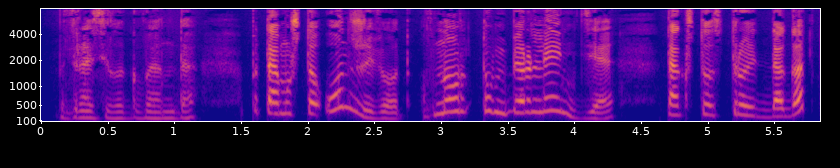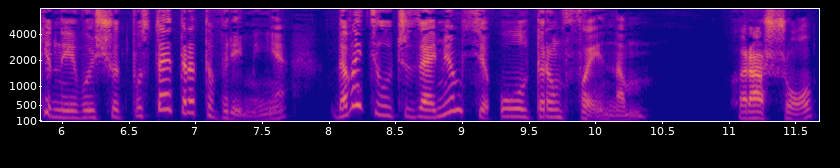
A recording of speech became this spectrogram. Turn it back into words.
— возразила Гвенда, «потому что он живет в Нортумберленде, так что строить догадки на его счет пустая трата времени. Давайте лучше займемся Уолтером Фейном». «Хорошо»,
